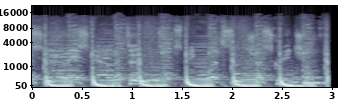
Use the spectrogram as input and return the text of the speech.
scary skeletons. Speak with such a screeching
